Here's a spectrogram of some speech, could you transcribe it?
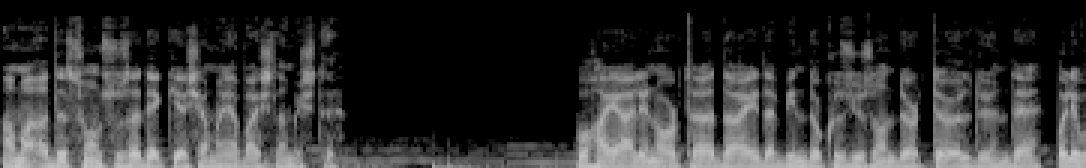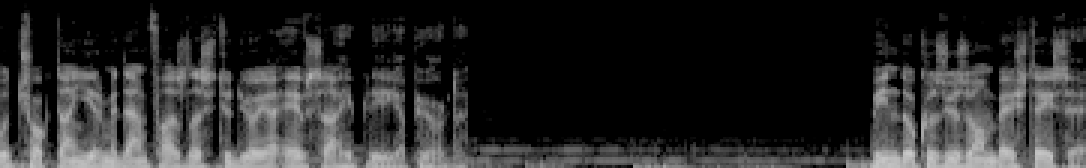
Ama adı sonsuza dek yaşamaya başlamıştı. Bu hayalin ortağı Daida 1914'te öldüğünde Hollywood çoktan 20'den fazla stüdyoya ev sahipliği yapıyordu. 1915'te ise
